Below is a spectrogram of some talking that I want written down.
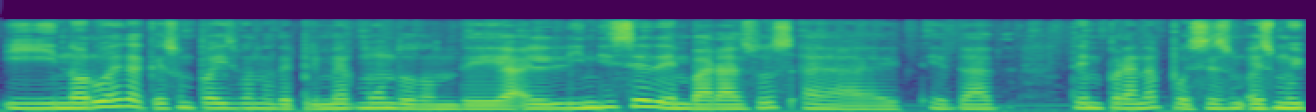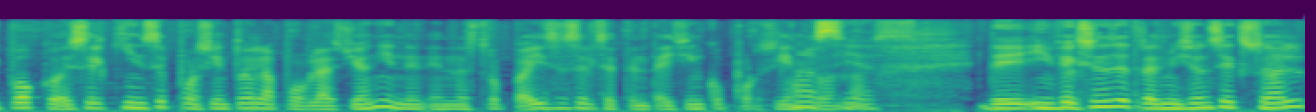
y Noruega, que es un país bueno de primer mundo donde el índice de embarazos a edad temprana pues es, es muy poco, es el 15% de la población y en, en, nuestro país es el 75%, Así ¿no? es. De infecciones de transmisión sexual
